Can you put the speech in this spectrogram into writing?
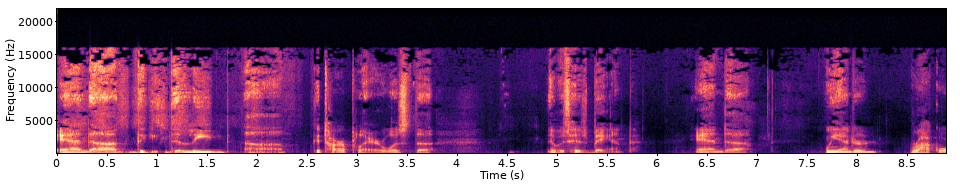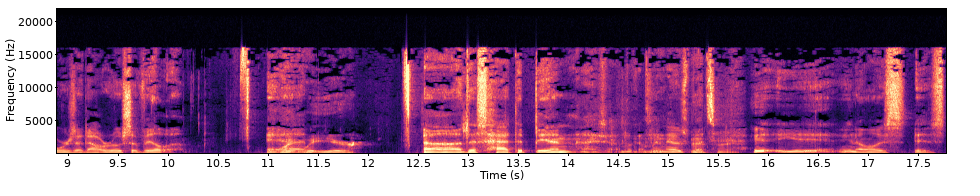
And uh, the the lead uh, guitar player was the it was his band, and uh, we entered Rock Wars at Alrosa Villa. And What, what year? uh, this had to been I look at my nose, but it, it, you know, is is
